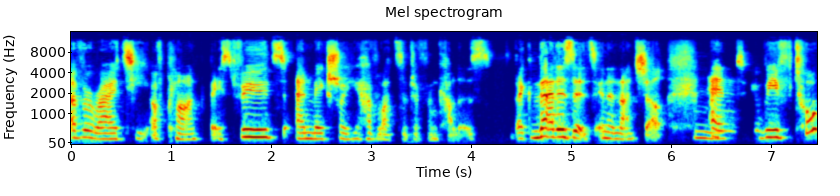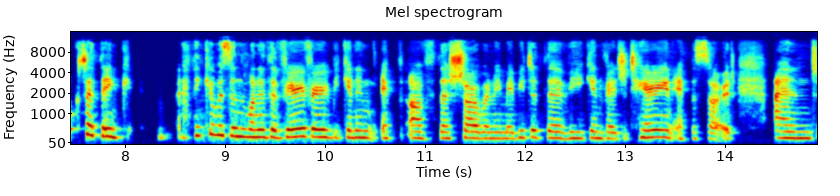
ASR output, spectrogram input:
a variety of plant based foods and make sure you have lots of different colors. Like that is it in a nutshell. Mm. And we've talked, I think, I think it was in one of the very, very beginning of the show when we maybe did the vegan vegetarian episode and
